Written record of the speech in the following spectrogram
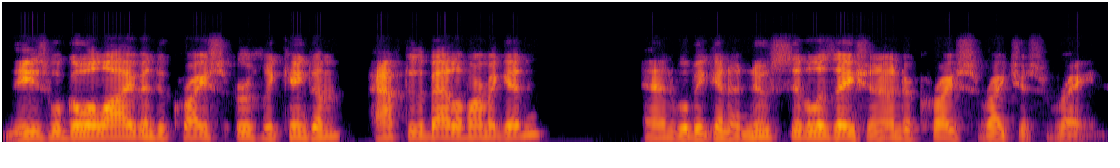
These will go alive into Christ's earthly kingdom after the Battle of Armageddon and will begin a new civilization under Christ's righteous reign.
